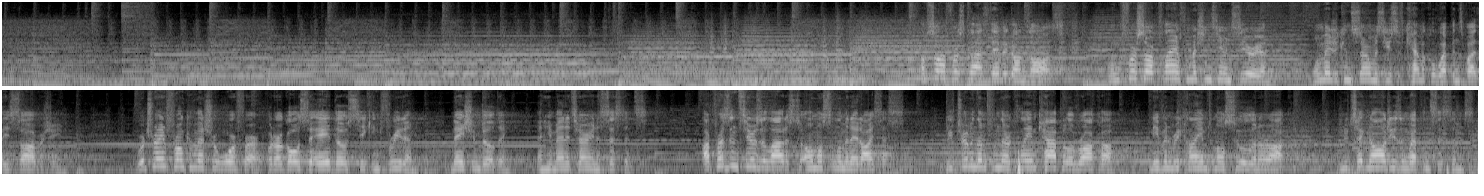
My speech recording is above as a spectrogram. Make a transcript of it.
I'm Sergeant First Class David Gonzalez. When we first started planning for missions here in Syria, one major concern was the use of chemical weapons by the Assad regime. We're trained for unconventional warfare, but our goal is to aid those seeking freedom, nation building, and humanitarian assistance. Our presence here has allowed us to almost eliminate ISIS. We've driven them from their claimed capital of Raqqa and even reclaimed Mosul in Iraq. New technologies and weapon systems,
